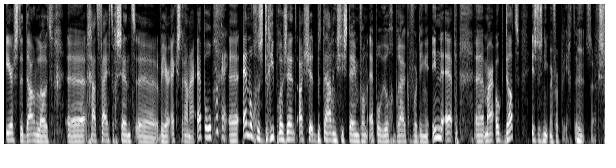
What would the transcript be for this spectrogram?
eerste download uh, gaat 50 cent uh, weer extra naar Apple. Okay. Uh, en nog eens 3% als je het betalingssysteem van Apple wil gebruiken voor dingen in de app. maar ook dat is dus niet meer verplicht Hmm. straks.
